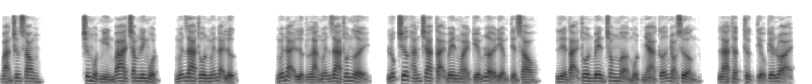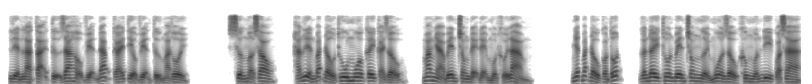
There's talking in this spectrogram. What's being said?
Bản chương xong. Chương một nghìn ba trăm linh một, nguyễn gia thôn nguyễn đại lực. Nguyễn đại lực là nguyễn gia thôn người, lúc trước hắn cha tại bên ngoài kiếm lời điểm tiền sau, liền tại thôn bên trong mở một nhà cỡ nhỏ xưởng, là thật thực tiểu kia loại, liền là tại tự gia hậu viện đáp cái tiểu viện tử mà thôi. Xưởng mở sau hắn liền bắt đầu thu mua cây cải dầu, mang nhà bên trong đệ đệ một khối làm. Nhất bắt đầu còn tốt, gần đây thôn bên trong người mua dầu không muốn đi quá xa,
